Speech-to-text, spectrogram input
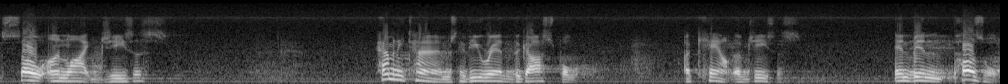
so unlike Jesus. How many times have you read the gospel account of Jesus and been puzzled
